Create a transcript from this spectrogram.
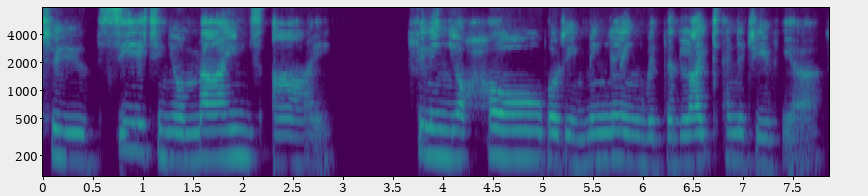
to see it in your mind's eye, filling your whole body, mingling with the light energy of the earth.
